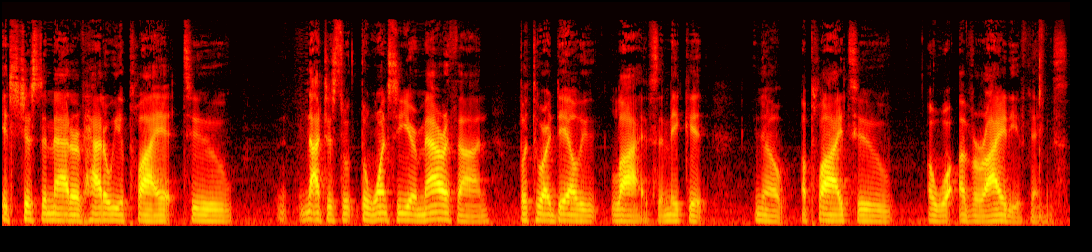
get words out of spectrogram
It's just a matter of how do we apply it to not just the once a year marathon, but to our daily lives and make it you know, apply to a, a variety of things.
